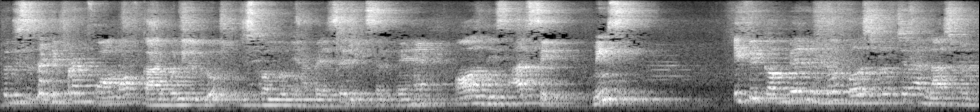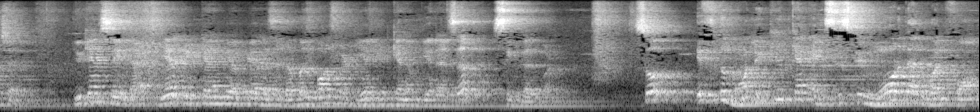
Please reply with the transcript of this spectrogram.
so this is the different form of carbonyl group जिसको हम लोग यहाँ पे ऐसे लिख सकते हैं all these are same means if you compare with the first structure and last structure you can say that here it can be appear as a double bond but here it can appear as a single bond so if the molecule can exist in more than one form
